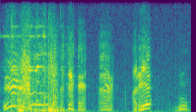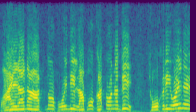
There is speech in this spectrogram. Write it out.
અરે હું ભાયડાના હાથનો કોઈ દી લાફો ખાતો નથી. છોકરી હોય ને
